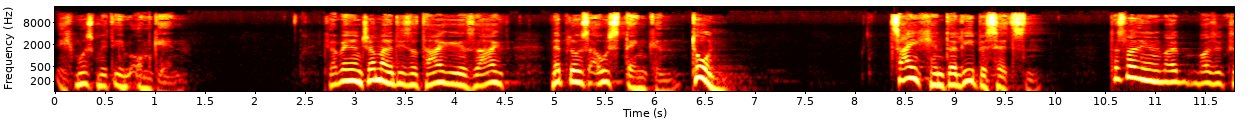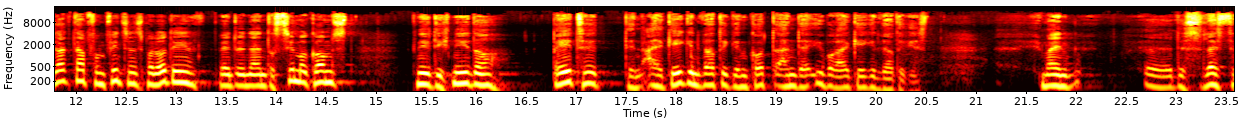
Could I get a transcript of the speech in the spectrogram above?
Ich muss mit ihm umgehen. Ich habe Ihnen schon mal dieser Tage gesagt, nicht bloß ausdenken, tun. Zeichen der Liebe setzen. Das war, was ich gesagt habe vom Vinzenz Palotti, wenn du in ein anderes Zimmer kommst, knie dich nieder, bete den allgegenwärtigen Gott an, der überall gegenwärtig ist. Ich meine, äh, das, lässt,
